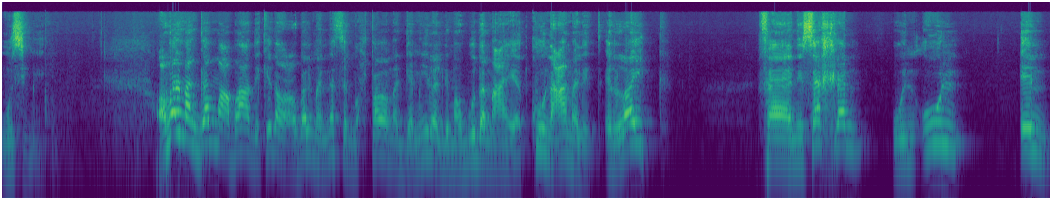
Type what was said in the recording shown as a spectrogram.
موسيماني عقبال ما نجمع بعض كده وعقبال ما الناس المحترمة الجميلة اللي موجودة معايا تكون عملت اللايك فنسخن ونقول إن.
